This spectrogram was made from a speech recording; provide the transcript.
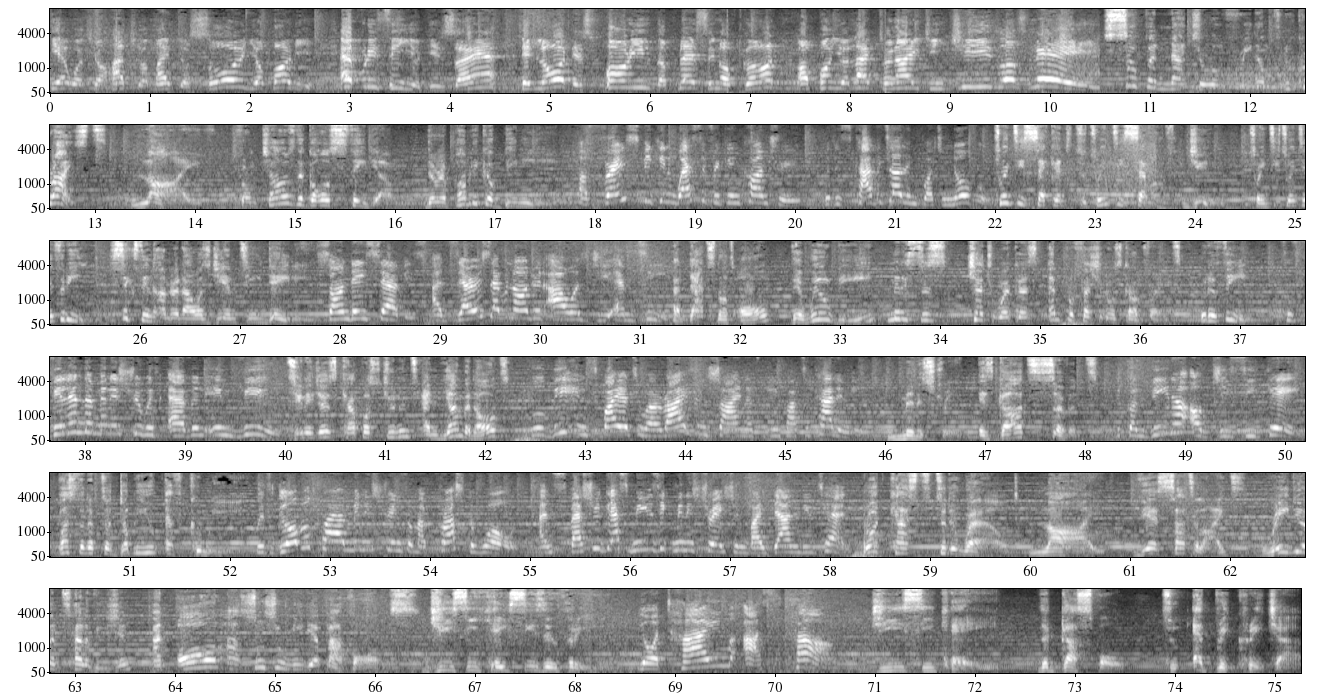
Here was your heart, your mind, your soul, your body. Everything you desire. The Lord is pouring the blessing of God upon your life tonight in Jesus' name. Supernatural freedom through Christ. Live from Charles de Gaulle Stadium, the Republic of Benin. A French-speaking West African country with its capital in Porto Novo. 22nd to 27th June 2023, 1600 hours GMT daily. Sunday service at 0700 hours GMT. And that's not all. There will be ministers, church workers, and professionals conference with a theme Fulfilling the ministry with heaven in view. Teenagers, campus students, and young adults will be inspired to arise and shine at Impact Academy. Ministry is God's servant. The convener of GCK, Pastor Dr. W.F. Kumuyi. With global choir ministering from across the world and special guest music ministration by Dan Luton. Broadcast to the world live via satellite, radio and television, and all our social media platforms. GCK Season 3. Your time has come. GCK, the gospel to every creature.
